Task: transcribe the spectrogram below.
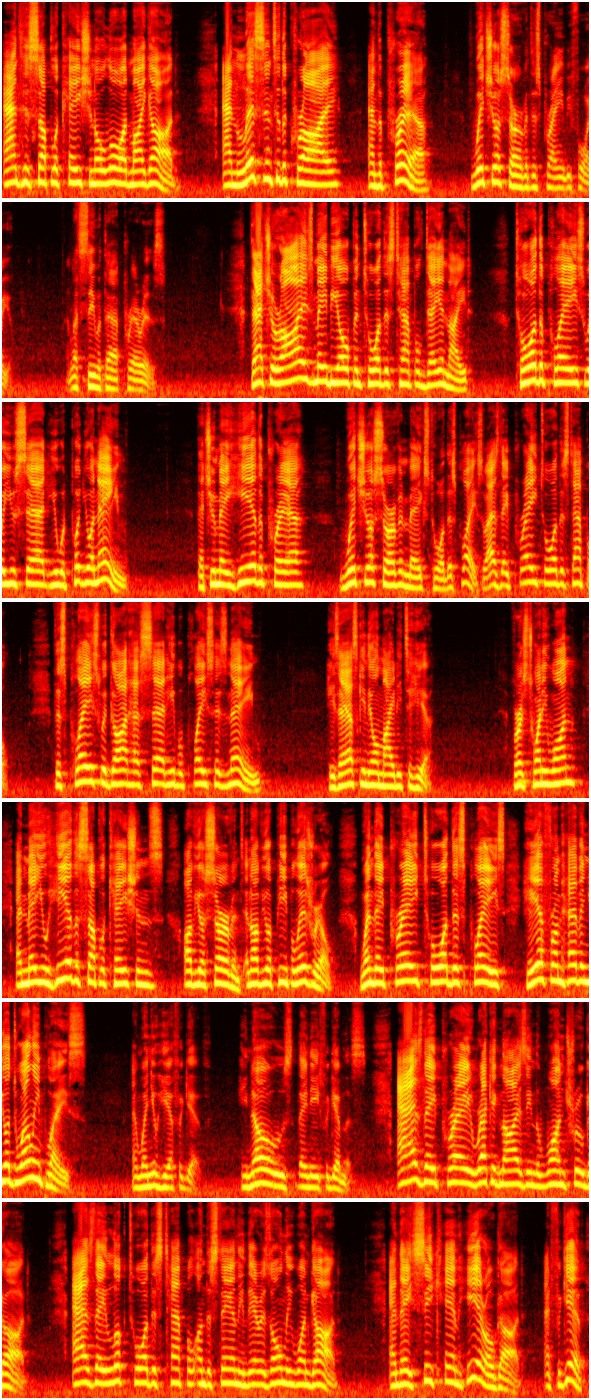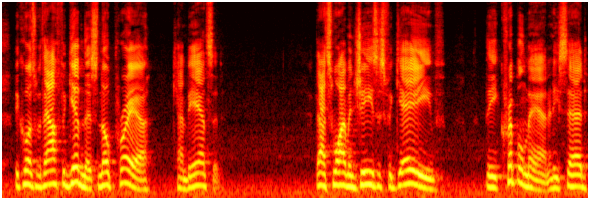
and his supplication, O Lord my God, and listen to the cry and the prayer which your servant is praying before you. And let's see what that prayer is. That your eyes may be open toward this temple day and night, toward the place where you said you would put your name that you may hear the prayer which your servant makes toward this place. So, as they pray toward this temple, this place where God has said he will place his name, he's asking the Almighty to hear. Verse 21 And may you hear the supplications of your servant and of your people Israel. When they pray toward this place, hear from heaven your dwelling place. And when you hear, forgive. He knows they need forgiveness as they pray, recognizing the one true God, as they look toward this temple, understanding there is only one God, And they seek him, Hear, O God, and forgive, because without forgiveness, no prayer can be answered. That's why when Jesus forgave the crippled man and he said,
